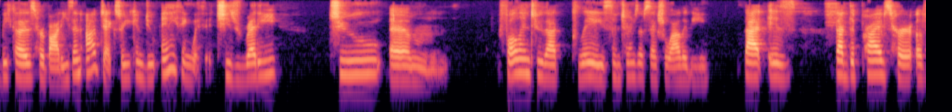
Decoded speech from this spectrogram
because her body's an object. So you can do anything with it. She's ready to um, fall into that place in terms of sexuality that is that deprives her of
